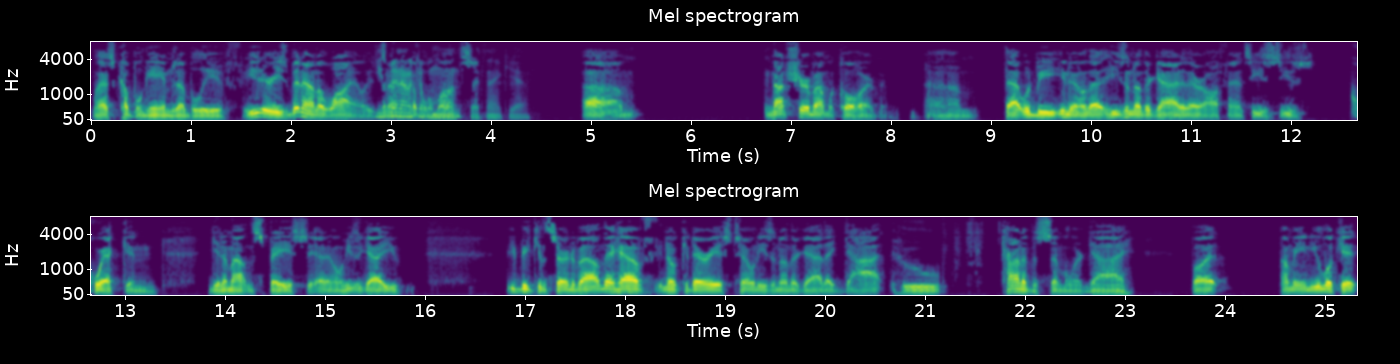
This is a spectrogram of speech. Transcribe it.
last couple games, I believe. Either he's been out a while. He's been out a couple months, I think. Yeah. Um, not sure about Mecole Hardman. Um, that would be, you know, that he's another guy to their offense. He's he's quick and get him out in space. You know, he's a guy you you'd be concerned about. They have, you know, Kadarius Toney's another guy they got who kind of a similar guy, but I mean, you look at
